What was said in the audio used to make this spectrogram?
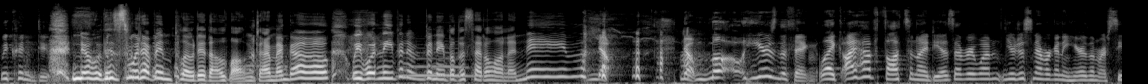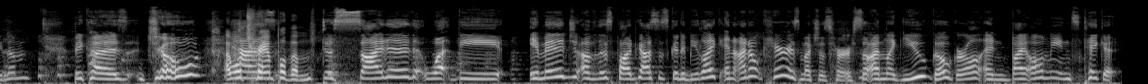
we couldn't do this. No, this would have imploded a long time ago. We wouldn't even have been able to settle on a name. No. No, mo- here's the thing. Like I have thoughts and ideas everyone. You're just never going to hear them or see them because Joe I will trample them. Decided what the image of this podcast is going to be like, and I don't care as much as her. So I'm like, you go, girl, and by all means, take it.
